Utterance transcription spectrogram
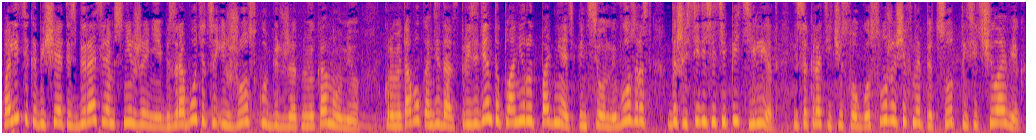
Политик обещает избирателям снижение безработицы и жесткую бюджетную экономию. Кроме того, кандидат в президенты планирует поднять пенсионный возраст до 65 лет и сократить число госслужащих на 500 тысяч человек.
